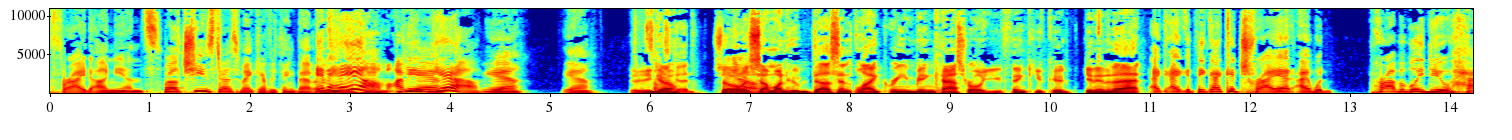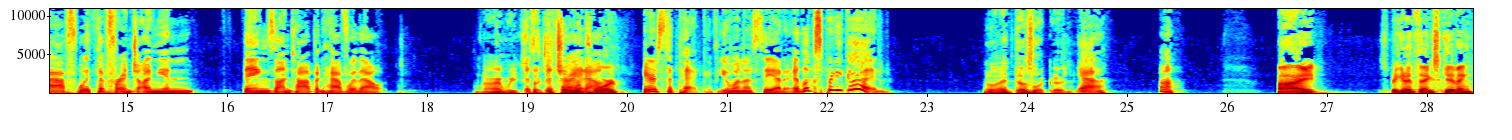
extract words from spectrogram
fried onions. Well, cheese does make everything better. And mm-hmm. ham. I mean, yeah. Yeah. Yeah. There you Sounds go. good. So, Yeah. as someone who doesn't like green bean casserole, you think you could get into that? I, I think I could try it. I would probably do half with the French onion things on top and half without. All right, we Just expect to a full try it out. report. Here's the pic if you want to see it. It looks pretty good. Well, that does look good. Yeah. Huh. All right. Speaking of Thanksgiving,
